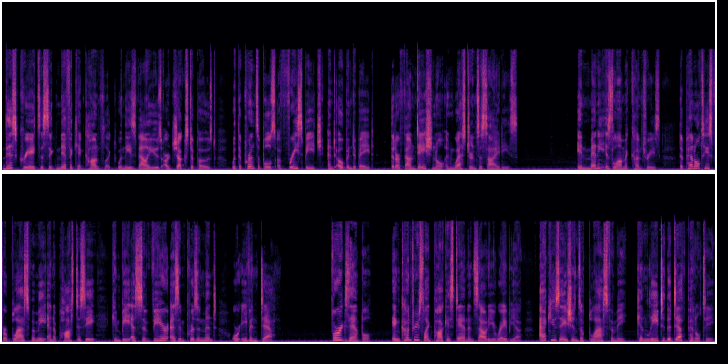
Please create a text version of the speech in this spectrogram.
This creates a significant conflict when these values are juxtaposed with the principles of free speech and open debate that are foundational in Western societies. In many Islamic countries, the penalties for blasphemy and apostasy can be as severe as imprisonment or even death. For example, in countries like Pakistan and Saudi Arabia, accusations of blasphemy can lead to the death penalty.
